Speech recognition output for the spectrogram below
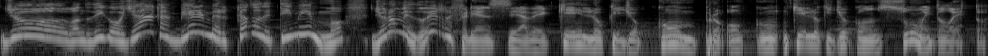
yo cuando digo ya cambiar el mercado de ti mismo, yo no me doy referencia de qué es lo que yo compro o qué es lo que yo consumo y todo esto.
